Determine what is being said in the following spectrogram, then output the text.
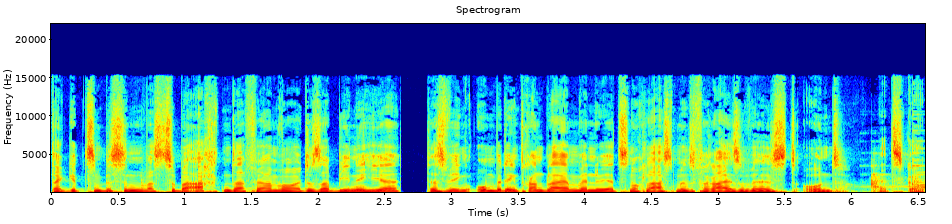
Da gibt es ein bisschen was zu beachten, dafür haben wir heute Sabine hier. Deswegen unbedingt dranbleiben, wenn du jetzt noch Last Minute verreisen willst und let's go.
